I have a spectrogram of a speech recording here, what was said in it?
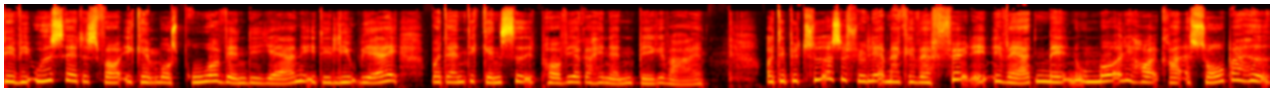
det, vi udsættes for igennem vores brugervenlige hjerne i det liv, vi er i, hvordan det gensidigt påvirker hinanden begge veje. Og det betyder selvfølgelig, at man kan være født ind i verden med en umådelig høj grad af sårbarhed,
